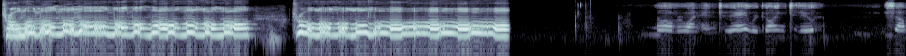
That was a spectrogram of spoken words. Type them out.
Troll-la-la-la-la-la-la-la-la. Hello everyone, and today we're going to do some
